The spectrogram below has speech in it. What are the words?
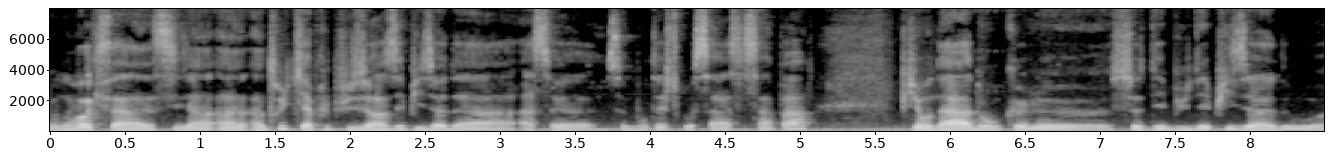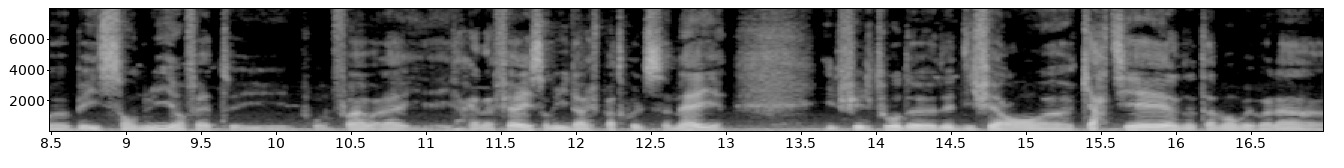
On voit que ça c'est un, un- un truc qui a pris plusieurs épisodes à, à se, se monter. Je trouve ça assez sympa. Puis on a donc le, ce début d'épisode où euh, ben, il s'ennuie en fait. Pour une fois, voilà, il, il a rien à faire, il s'ennuie, il n'arrive pas à trouver le sommeil. Il fait le tour de, de différents euh, quartiers, notamment ben, voilà, euh,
